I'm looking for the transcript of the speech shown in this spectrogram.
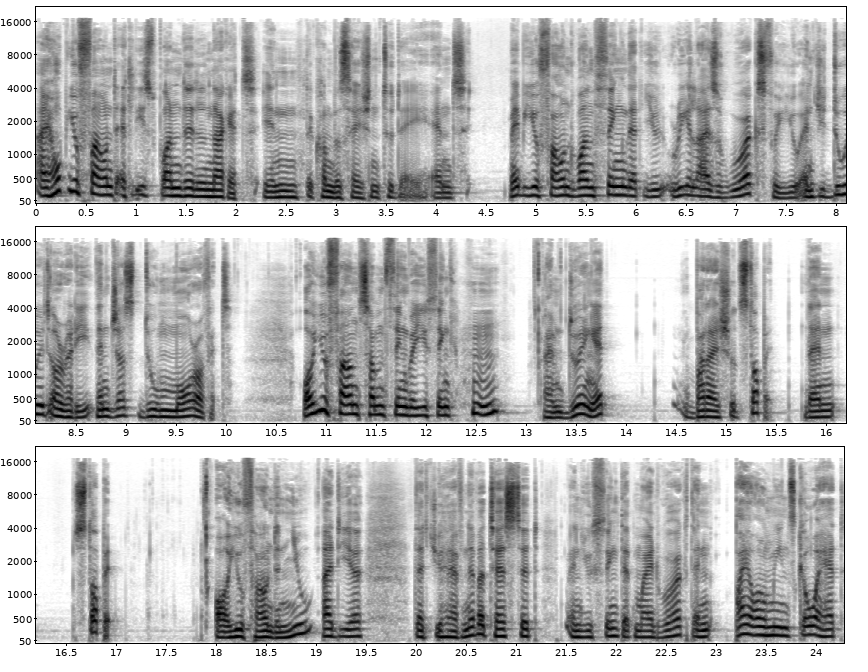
I hope you found at least one little nugget in the conversation today, and maybe you found one thing that you realize works for you and you do it already, then just do more of it. Or you found something where you think, hmm, I'm doing it, but I should stop it, then stop it. Or you found a new idea that you have never tested and you think that might work, then by all means go ahead,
